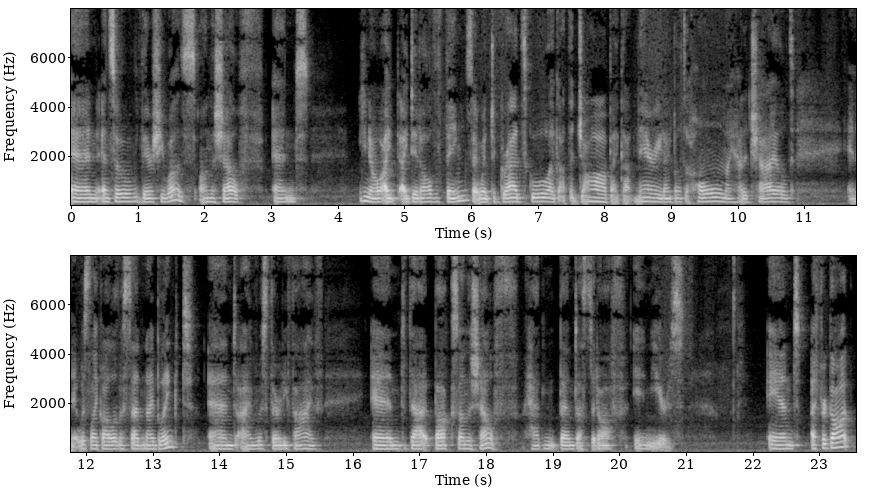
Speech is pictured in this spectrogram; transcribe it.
And and so there she was on the shelf. And you know, I, I did all the things. I went to grad school, I got the job, I got married, I built a home, I had a child. And it was like all of a sudden I blinked and I was 35. And that box on the shelf hadn't been dusted off in years. And I forgot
